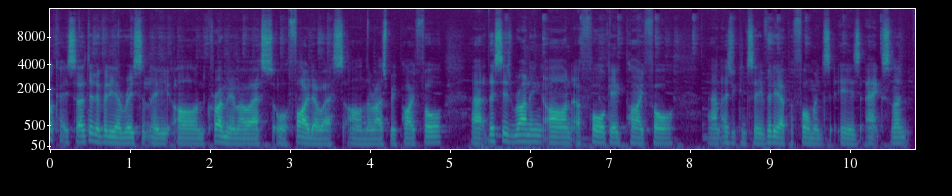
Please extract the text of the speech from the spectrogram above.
Okay, so I did a video recently on Chromium OS or FydeOS on the Raspberry Pi 4. Uh, this is running on a 4 gig Pi 4 and as you can see video performance is excellent.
